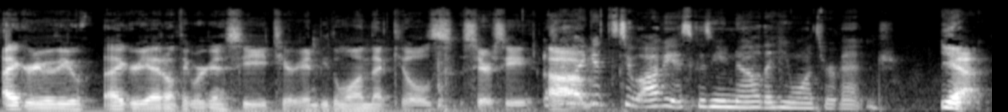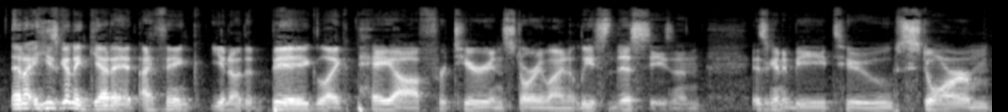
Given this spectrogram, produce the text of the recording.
I agree with you. I agree. I don't think we're going to see Tyrion be the one that kills Cersei. I feel Um, like it's too obvious because you know that he wants revenge. Yeah, and I- he's going to get it. I think you know the big like payoff for Tyrion's storyline, at least this season, is going to be to storm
